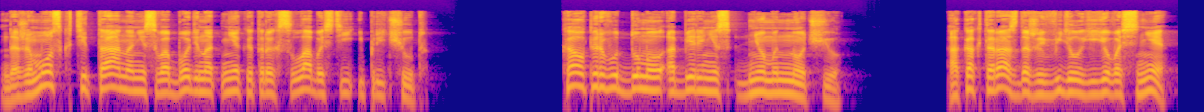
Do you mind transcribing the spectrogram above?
даже мозг Титана не свободен от некоторых слабостей и причуд. Каупервуд думал о Беренис днем и ночью, а как-то раз даже видел ее во сне —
